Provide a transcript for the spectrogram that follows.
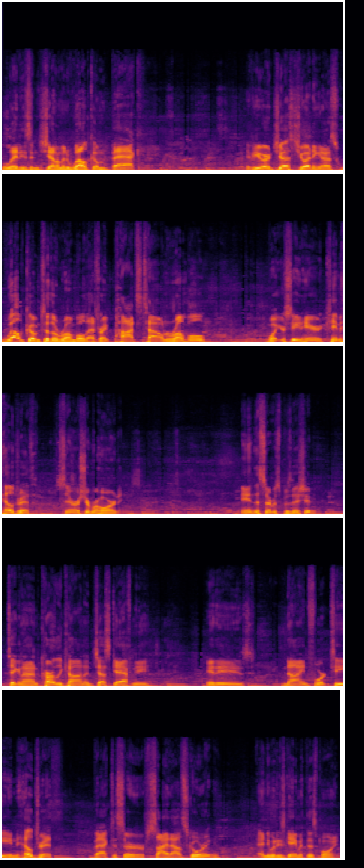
Ladies and gentlemen, welcome back. If you are just joining us, welcome to the Rumble. That's right, Pottstown Rumble. What you're seeing here, Kim Hildreth, Sarah Schermerhorn in the service position, taking on Carly Kahn and Jess Gaffney. It is 9-14, Hildreth back to serve. Side out scoring, anybody's game at this point.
